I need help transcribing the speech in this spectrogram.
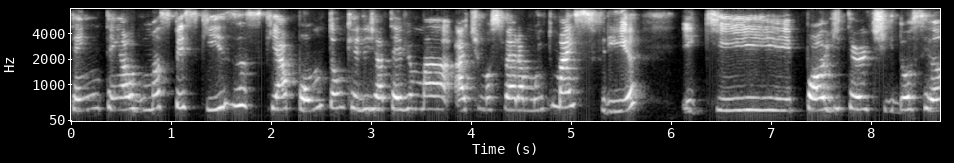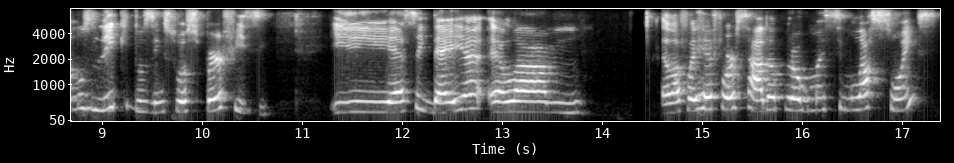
tem, tem algumas pesquisas que apontam que ele já teve uma atmosfera muito mais fria e que pode ter tido oceanos líquidos em sua superfície. E essa ideia, ela, ela foi reforçada por algumas simulações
